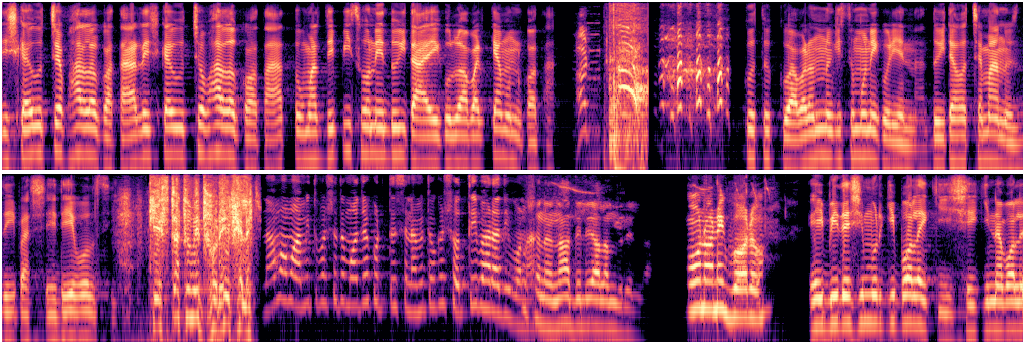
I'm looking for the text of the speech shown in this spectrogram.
রিস্কায় উচ্চ ভালো কথা রিস্কায় উচ্চ ভালো কথা তোমার যে পিছনে দুইটা এগুলো আবার কেমন কথা? কুতুক্কু আবার অন্য কিছু মনে করিয়েন না দুইটা হচ্ছে মানুষ দুই পাশে এটাই বলছি। কেসটা তুমি ধরেই ফেলেছো। না মামা আমি তোমার সাথে মজা করতেছি না আমি তোকে সত্যি ভাড়া দিব না। মন অনেক বড়। এই বিদেশি মুরগি বলে কি? সে কিনা বলে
